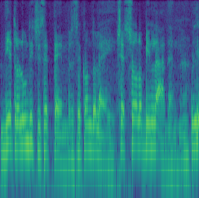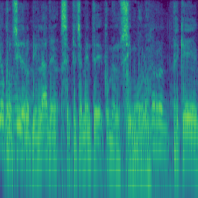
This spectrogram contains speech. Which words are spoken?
Dietro l'11 settembre, secondo lei, c'è solo Bin Laden? Io considero Bin Laden Laden semplicemente come un simbolo, perché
